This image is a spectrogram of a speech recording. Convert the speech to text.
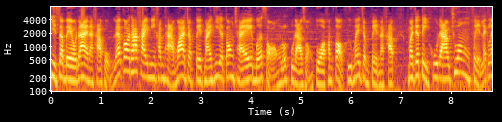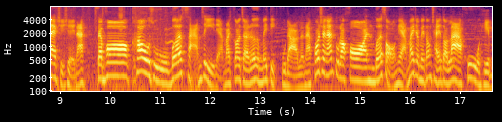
อิซาเบลได้นะครับผมแล้วก็ถ้าใครมีคำถามว่าจะเป็นไหมที่จะต้องใช้เบิร์ด2ลดคูดาวน์2ตัวคำตอบคือไม่จำเป็นนะครับ มันจะติดคูดาวช่วงเฟสแรกๆเฉยๆนะ แต่พอเข้าสู่เบิร์ด3 4เนี่ย มันก็จะเริ่มไม่ติดคูดาวแล้วนะ เพราะฉะนั้นตัวละครเบิร์ด2เนี่ย ไม่จำเป็นต้องใช้ดอลลาร์คู่เฮม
